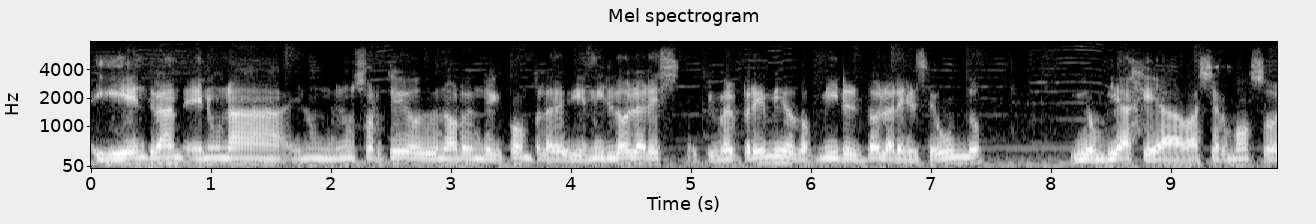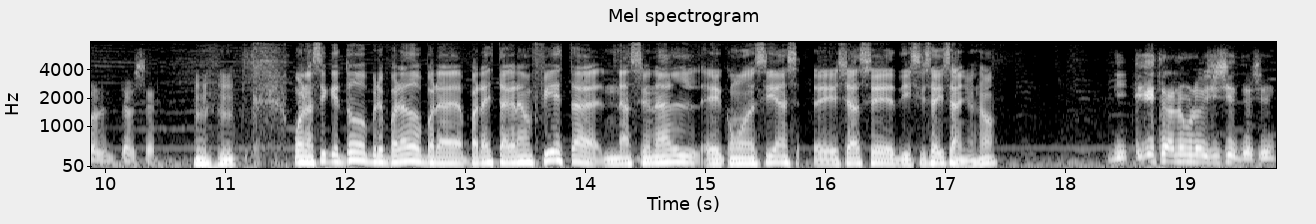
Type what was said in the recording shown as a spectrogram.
y entran en, un, sorteo de una orden de compra de 10 mil dólares el primer premio, 2 mil dólares el segundo y un viaje a Valle Hermoso el tercero. Bueno, así que todo preparado para, para esta gran fiesta nacional, eh, como decías, eh, ya hace 16 años, ¿no? Y esta es la número 17, ¿sí?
